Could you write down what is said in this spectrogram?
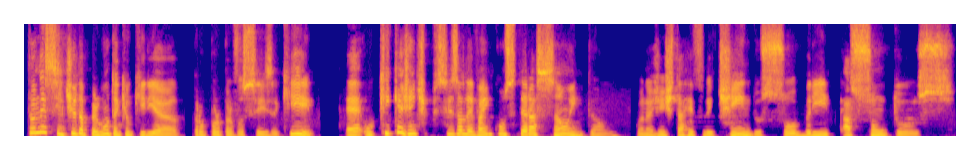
Então, nesse sentido, a pergunta que eu queria propor para vocês aqui é o que, que a gente precisa levar em consideração, então, quando a gente está refletindo sobre assuntos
